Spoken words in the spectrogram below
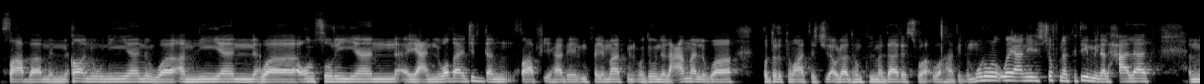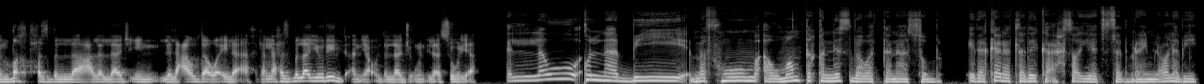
صعبة من قانونيا وأمنيا وعنصريا. يعني الوضع جدا صعب في هذه المخيمات من أذون العمل وقدرتهم على تسجيل أولادهم في المدارس وهذه الأمور. ويعني شفنا كثير من الحالات من ضغط حزب الله على اللاجئين للعودة وإلى آخره. لأن حزب الله يريد أن يعود اللاجئون إلى سوريا. لو قلنا بمفهوم أو منطق النسبة والتناسب إذا كانت لديك إحصائيات أستاذ إبراهيم العلبي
